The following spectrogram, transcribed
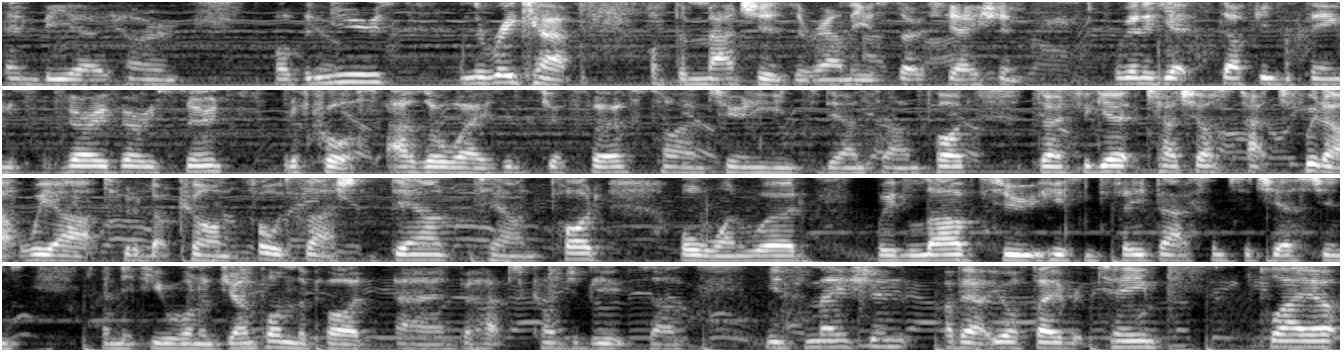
NBA home of the news and the recaps of the matches around the association. We're going to get stuck into things very, very soon. But of course, as always, if it's your first time tuning into Downtown Pod, don't forget, catch us at Twitter. We are twitter.com forward slash downtown pod, all one word. We'd love to hear some feedback, some suggestions, and if you want to jump on the pod and perhaps contribute some information about your favourite team, player,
